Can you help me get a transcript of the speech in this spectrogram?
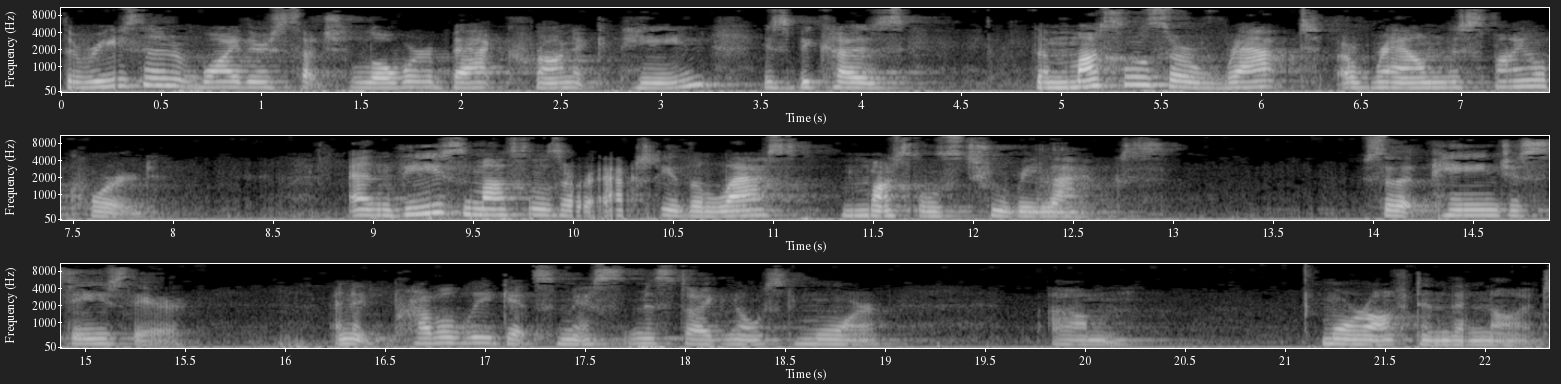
The reason why there's such lower back chronic pain is because the muscles are wrapped around the spinal cord. And these muscles are actually the last muscles to relax. So that pain just stays there. And it probably gets mis- misdiagnosed more, um, more often than not.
